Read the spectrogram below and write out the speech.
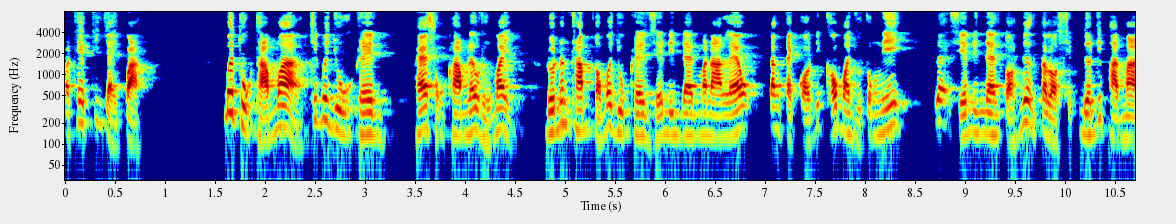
ประเทศที่ใหญ่กว่า เมื่อถูกถามว่าคิดว่ายูเครนแพ้สงครามแล้วหรือไม่ โดนัลด์ทรัมป์ตอบว่ายูเครนเสียดินแดนมานานแล้ว ตั้งแต่ก่อนที่เขามาอยู่ตรงนี้ และเสียดินแดนต่อเนื่องตลอด 10 เดือนที่ผ่านมา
